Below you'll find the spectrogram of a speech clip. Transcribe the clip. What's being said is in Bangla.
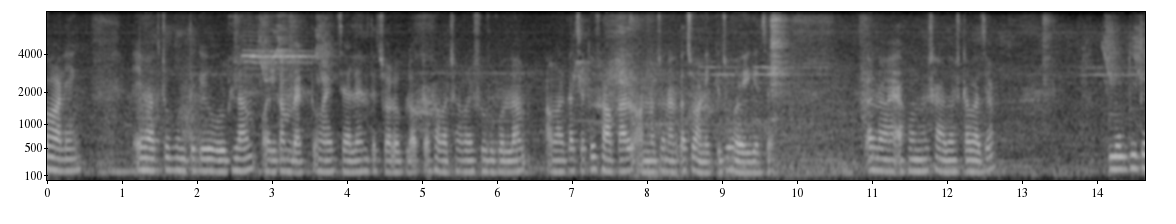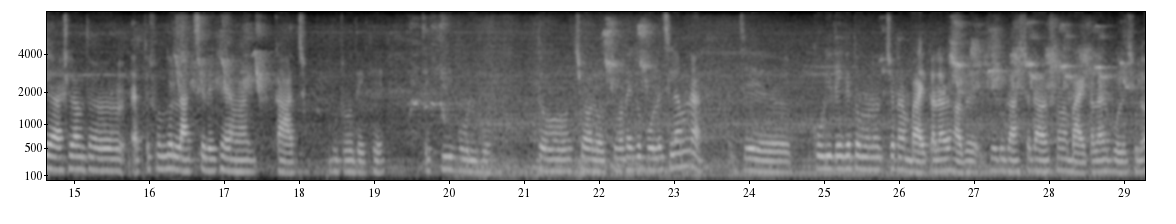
মর্নিং। এইমাত্র ঘুম থেকে উঠলাম। Welcome back to my channel. তো চলো ব্লগটা সকাল সকাল শুরু করলাম। আমার কাছে তো সকাল অন্যজনের কাছে অনেক কিছু হয়ে গেছে। কেন এখন সাড়ে দশটা বাজে। মুখ ধুতে আসলাম, তো এত সুন্দর লাগছে দেখে আমার কাজ দুটো দেখে যে কি বলব। তো চলো, তোমাদেরকে বলেছিলাম না যে কড়ি দেখে তো মনে হচ্ছে না বাই কালার হবে। যেহেতু গাছটা দেওয়ার সময় বাই কালার বলেছিল।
